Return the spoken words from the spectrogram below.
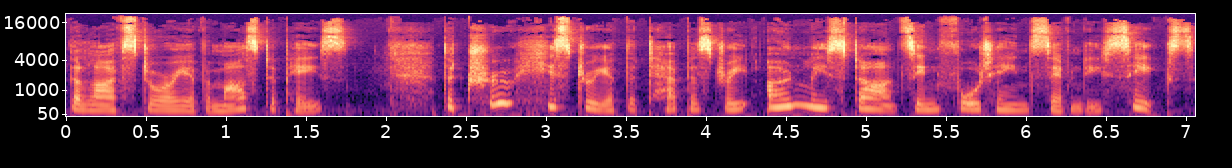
The Life Story of a Masterpiece, the true history of the tapestry only starts in 1476,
